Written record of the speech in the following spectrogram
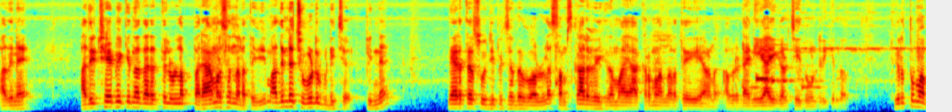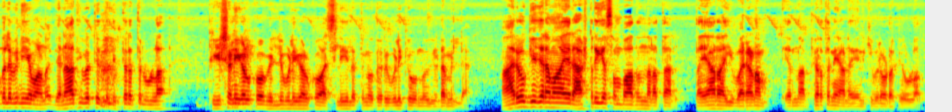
അതിനെ അധിക്ഷേപിക്കുന്ന തരത്തിലുള്ള പരാമർശം നടത്തുകയും അതിന്റെ ചുവട് പിടിച്ച് പിന്നെ നേരത്തെ സൂചിപ്പിച്ചതുപോലുള്ള സംസ്കാരരഹിതമായ ആക്രമണം നടത്തുകയാണ് അവരുടെ അനുയായികൾ ചെയ്തുകൊണ്ടിരിക്കുന്നത്. തീർത്തും അപലപനീയമാണ്. ജനാധിപത്യത്തിൽ ഇത്തരത്തിലുള്ള ഭീഷണികൾക്കോ വെല്ലുവിളികൾക്കോ അശ്ലീലത്തിനോ തെറിവിളിക്കോ ഒന്നും ഇടമില്ല. ആരോഗ്യകരമായ രാഷ്ട്രീയ സംവാദം നടത്താൻ തയ്യാറായി വരണം എന്ന അഭ്യർത്ഥനയാണ് എനിക്ക് ഇവരോടൊക്കെ ഉള്ളത്.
